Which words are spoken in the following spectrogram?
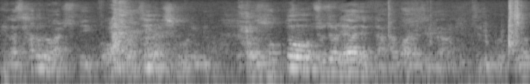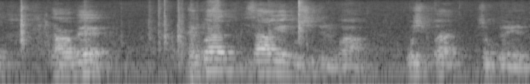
배가 산으로 갈 수도 있고 어떻게 갈지 모릅니다. 그래서 속도 조절해야 된다라고 하는 생각을 좀 들은 거고요. 그 다음에 100만 이상의 도시들과 50만 정도의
